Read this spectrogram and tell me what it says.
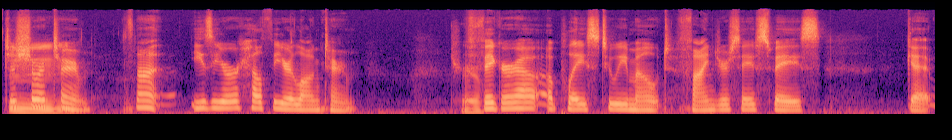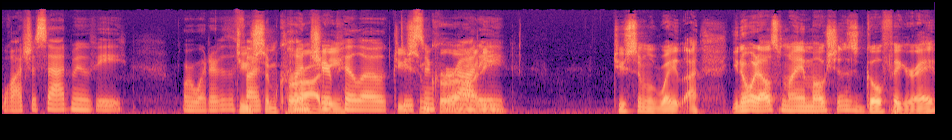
Just Mm. short term. It's not easier, healthier, long term. True. Figure out a place to emote. Find your safe space. Get watch a sad movie, or whatever the Do fuck. some Punch your karate. pillow. Do Do, some some karate. karate. Do some weight. li- You know what else? My emotions go figure. Eh?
